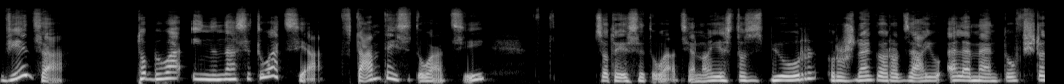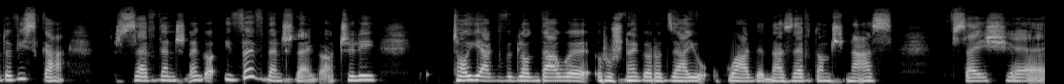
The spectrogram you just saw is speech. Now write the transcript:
wiedza. To była inna sytuacja. W tamtej sytuacji, co to jest sytuacja? No jest to zbiór różnego rodzaju elementów środowiska zewnętrznego i wewnętrznego, czyli to, jak wyglądały różnego rodzaju układy na zewnątrz nas, w sensie,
